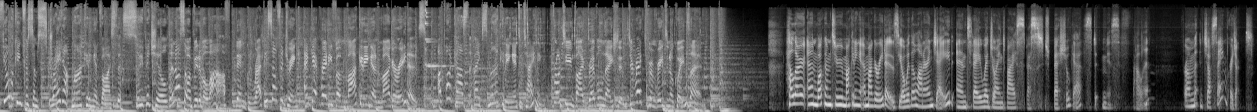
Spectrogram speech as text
If you're looking for some straight up marketing advice that's super chilled and also a bit of a laugh, then grab yourself a drink and get ready for Marketing and Margaritas, a podcast that makes marketing entertaining. Brought to you by Rebel Nation, direct from regional Queensland. Hello and welcome to Marketing and Margaritas. You're with Alana and Jade, and today we're joined by spe- special guest Miss Fallon from Just Saying Project.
